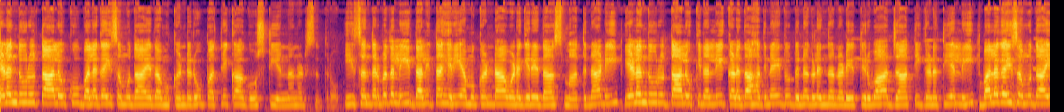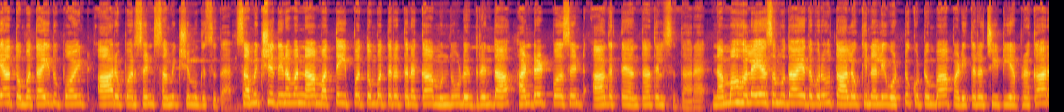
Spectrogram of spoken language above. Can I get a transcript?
ಯಳಂದೂರು ತಾಲೂಕು ಬಲಗೈ ಸಮುದಾಯದ ಮುಖಂಡರು ಪತ್ರಿಕಾಗೋಷ್ಠಿಯನ್ನ ನಡೆಸಿದರು. ಈ ಸಂದರ್ಭದಲ್ಲಿ ದಲಿತ ಹಿರಿಯ ಮುಖಂಡ ವಡಗೆರೆ ದಾಸ್ ಮಾತನಾಡಿ ಯಳಂದೂರು ತಾಲೂಕಿನಲ್ಲಿ ಕಳೆದ ಹದಿನೈದು ದಿನಗಳಿಂದ ನಡೆಯುತ್ತಿರುವ ಜಾತಿ ಗಣತಿಯಲ್ಲಿ ಬಲಗೈ ಸಮುದಾಯ ತೊಂಬತ್ತೈದು ಪಾಯಿಂಟ್ ಆರು ಪರ್ಸೆಂಟ್ ಸಮೀಕ್ಷೆ ಮುಗಿಸಿದೆ. ಸಮೀಕ್ಷೆ ದಿನವನ್ನ ಮತ್ತೆ ಇಪ್ಪತ್ತೊಂಬತ್ತರ ತನಕ ಮುಂದೂಡಿದ್ರಿಂದ ಹಂಡ್ರೆಡ್ ಪರ್ಸೆಂಟ್ ಆಗತ್ತೆ ಅಂತ ತಿಳಿಸಿದ್ದಾರೆ. ನಮ್ಮ ಹೊಲೆಯ ಸಮುದಾಯದವರು ತಾಲೂಕಿನಲ್ಲಿ ಒಟ್ಟು ಕುಟುಂಬ ಪಡಿತರ ಚೀಟಿಯ ಪ್ರಕಾರ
